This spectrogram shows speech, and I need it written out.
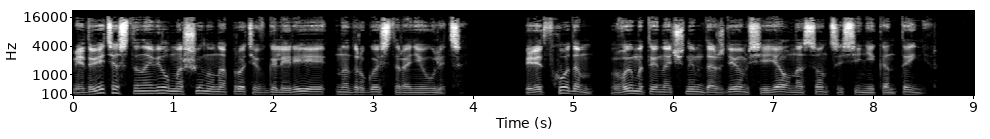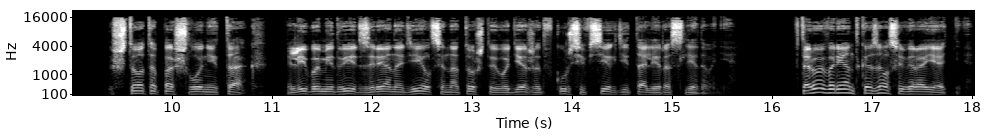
Медведь остановил машину напротив галереи на другой стороне улицы. Перед входом, вымытый ночным дождем, сиял на солнце синий контейнер. Что-то пошло не так. Либо медведь зря надеялся на то, что его держат в курсе всех деталей расследования. Второй вариант казался вероятнее,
